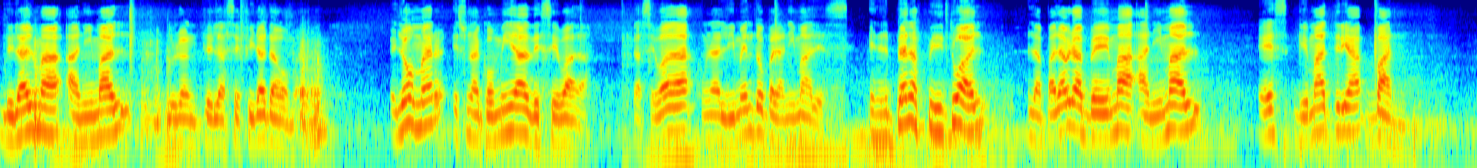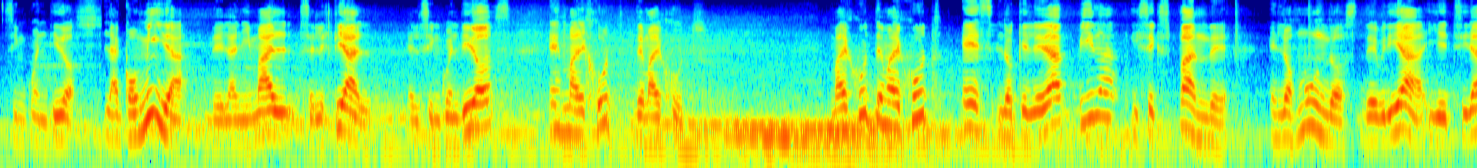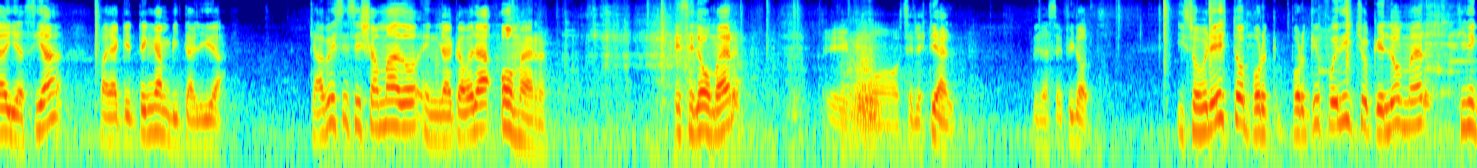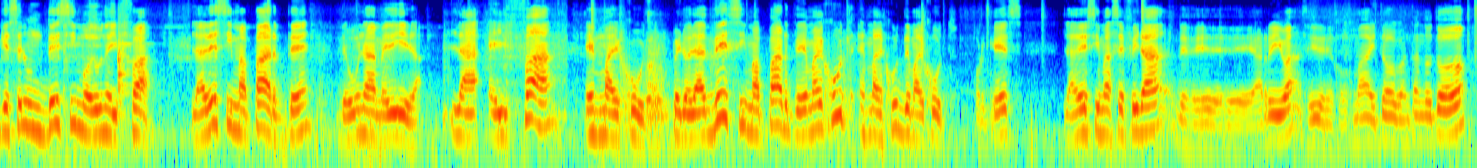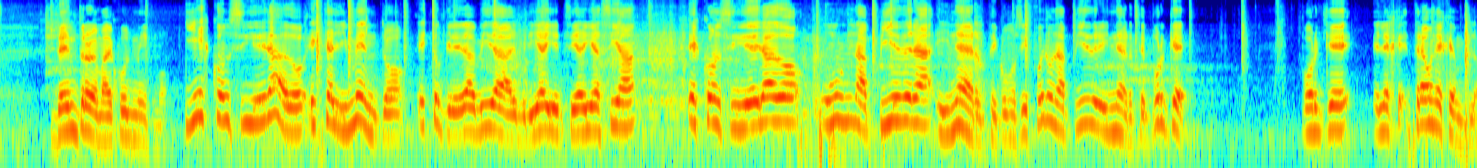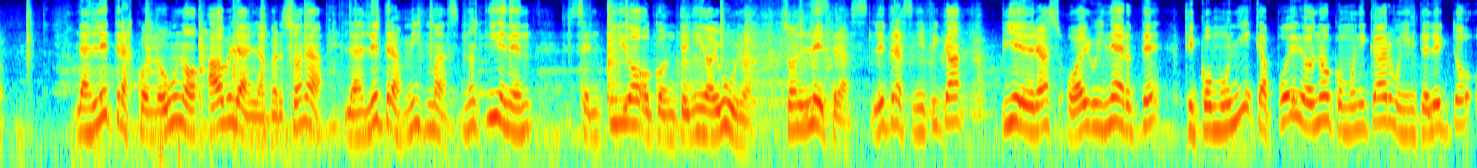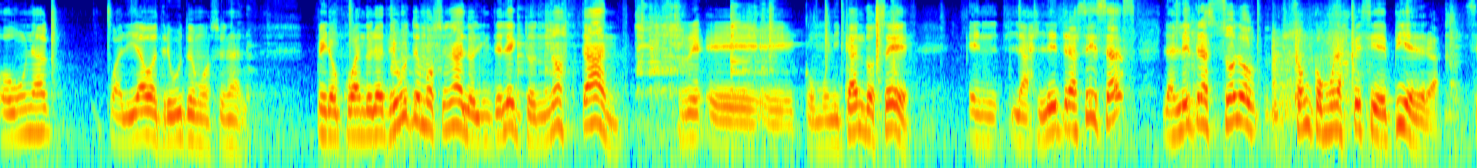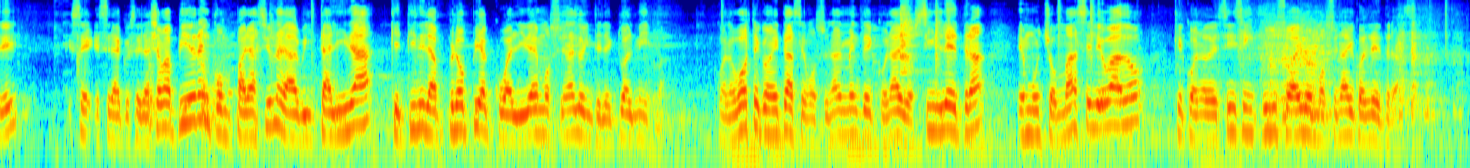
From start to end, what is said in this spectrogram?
del alma animal durante la Sefirata Homer. El Homer es una comida de cebada. La cebada, un alimento para animales. En el plano espiritual, la palabra Behemá animal es Gematria Ban, 52. La comida del animal celestial, el 52, es Malhut de Malhut. Malhut de Malhut es lo que le da vida y se expande en los mundos de Briá y Etzirá y Asiá para que tengan vitalidad. Que a veces es llamado en la Kabbalah Homer. Es el Homer eh, como celestial de la Sefirot. Y sobre esto, ¿por, ¿por, qué fue dicho que el Homer tiene que ser un décimo de una Ifá? La décima parte de una medida. La Ifá es Malhut, pero la décima parte de Malhut es Malhut de Malhut, porque es la décima sefirá, desde, arriba, ¿sí? desde Josma y todo, contando todo, dentro de Malhut mismo. Y es considerado, este alimento, esto que le da vida al Briá y y es considerado una piedra inerte, como si fuera una piedra inerte. ¿Por qué? Porque, trae un ejemplo. Las letras cuando uno habla en la persona, las letras mismas no tienen sentido o contenido alguno. Son letras. Letras significa piedras o algo inerte que comunica, puede o no comunicar un intelecto o una cualidad o atributo emocional. Pero cuando el atributo emocional o el intelecto no están eh, eh, comunicándose en las letras esas, las letras solo son como una especie de piedra, ¿sí? Se, la, llama piedra en comparación a la vitalidad que tiene la propia cualidad emocional o intelectual misma. Cuando vos te conectás emocionalmente con algo sin letra, es mucho más elevado que cuando decís incluso algo emocional con letras.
